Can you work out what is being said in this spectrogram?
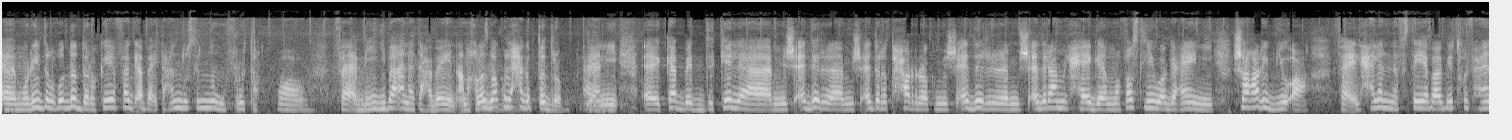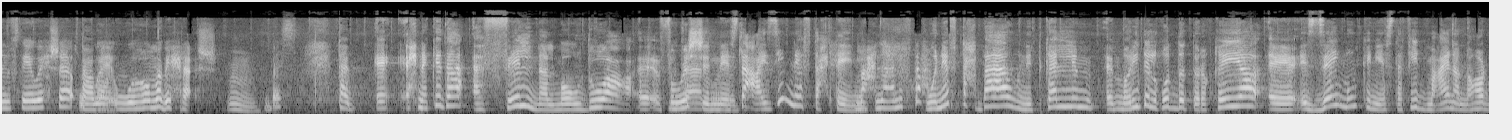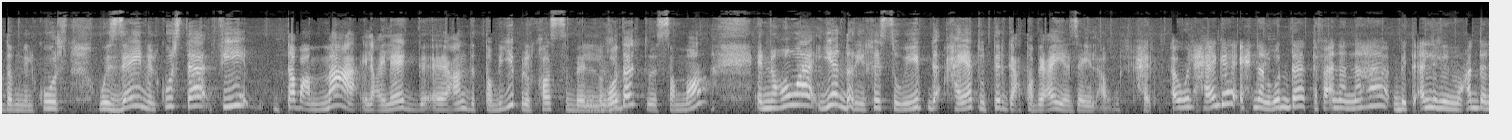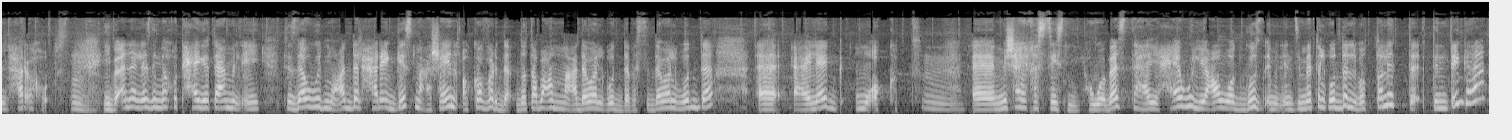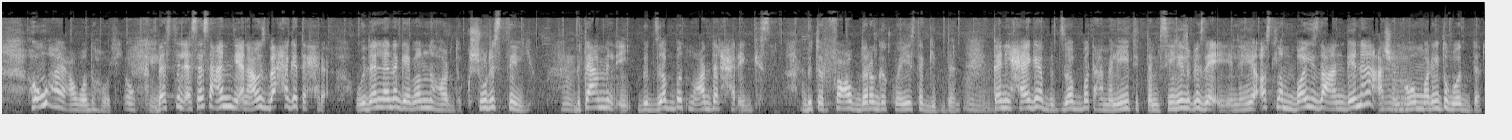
آه مريض الغدة الدرقية فجأة بقت عنده سمنه مفرطة. واو. فبيجي بقى أنا تعبان أنا خلاص بقى كل حاجة بتضرب. أيوة. يعني آه، كبد كلى مش قادر مش قادر أتحرك مش قادر مش قادر أعمل حاجة مفاصلي وجعاني شعري بيقع. فالحالة النفسية بقى بيدخل في حالة نفسية وحشة طبعاً. وهو ما بيحرقش. مم. بس. طيب آه، إحنا كده قفلنا الموضوع آه، في وش الناس. لا عايزين نفتح تاني. ما إحنا هنفتح. ونفتح بقى ونتكلم آه، مريض الغدة الدرقية إزاي ممكن يستفيد معانا النهارده؟ من الكورس وازاي ان الكورس ده فيه طبعا مع العلاج آه، عند الطبيب الخاص بالغدد الصماء إن هو يقدر يخس ويبدأ حياته ترجع طبيعية زي الأول. حلو. أول حاجة إحنا الغدة اتفقنا إنها بتقلل المعدل الحرق خالص. مم. يبقى أنا لازم آخد حاجة تعمل إيه؟ تزود معدل حرق الجسم عشان أكفر ده. ده طبعا مع دواء الغدة بس دواء الغدة آه علاج مؤقت. آه مش هيخسسني. هو بس هيحاول يعوض جزء من إنزيمات الغدة اللي بطلت تنتجها هو هيعوضها لي. بس الأساس عندي أنا عاوز بقى حاجة تحرق وده اللي أنا جايباه النهارده قشور السيليو. بتعمل إيه؟ بتظبط معدل حرق الجسم بترفعه بدرجة كويسة جدا. تاني حاجة بتظبط عملية التمثيل الغذائي اللي هي أصلا بايظة عندنا عشان هو مريض غدة.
